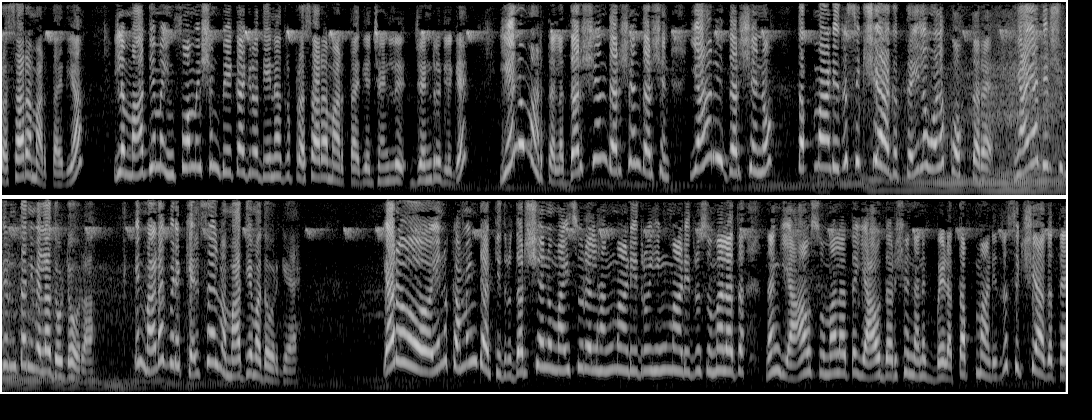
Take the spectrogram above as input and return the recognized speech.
ಪ್ರಸಾರ ಮಾಡ್ತಾ ಇದೆಯಾ? ಇಲ್ಲ ಮಾಧ್ಯಮ ಇನ್ಫಾರ್ಮೇಶನ್ ಬೇಕಾಗಿರೋದು ಏನಾದರೂ ಪ್ರಸಾರ ಮಾಡ್ತಾ ಇದೆಯಾ ಜನ್ಲಿ, ಜನರುಗಳಿಗೆ? ಏನೂ ಮಾಡ್ತಾ ಇಲ್ಲ. ದರ್ಶನ್ ದರ್ಶನ್ ದರ್ಶನ್. ಯಾರು ದರ್ಶನು? ತಪ್ಪು ಮಾಡಿದ್ರೆ ಶಿಕ್ಷೆ ಆಗುತ್ತೆ, ಇಲ್ಲ ಒಳಕ್ಕೆ ಹೋಗ್ತಾರೆ. ನ್ಯಾಯಾಧೀಶಗಿಂತ ನೀವೆಲ್ಲ ದೊಡ್ಡವರ? ಏನ್ ಮಾಡಕ್ ಬೇರೆ ಕೆಲಸ ಅಲ್ವಾ ಮಾಧ್ಯಮದವ್ರಿಗೆ? ಯಾರೋ ಏನು ಕಮೆಂಟ್ ಹಾಕಿದ್ರು, ದರ್ಶನ್ ಮೈಸೂರಲ್ಲಿ ಹಂಗ್ ಮಾಡಿದ್ರು, ಹಿಂಗ್ ಮಾಡಿದ್ರು, ಸುಮಲತಾ, ನಂಗೆ ಯಾವ ಸುಮಲತಾ, ಯಾವ ದರ್ಶನ್ ನನಗೆ ಬೇಡ, ತಪ್ಪು ಮಾಡಿದ್ರು ಶಿಕ್ಷೆ ಆಗುತ್ತೆ,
